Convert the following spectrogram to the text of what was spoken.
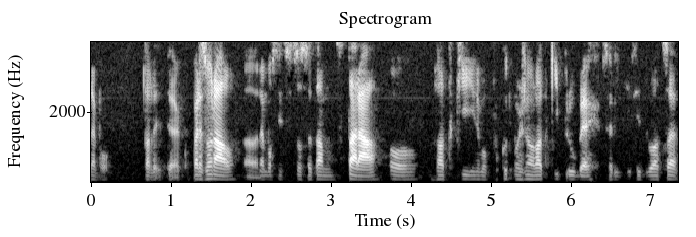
nebo tady ty jako personál nemocnice, co se tam stará o hladký, nebo pokud možno hladký průběh celé té situace.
